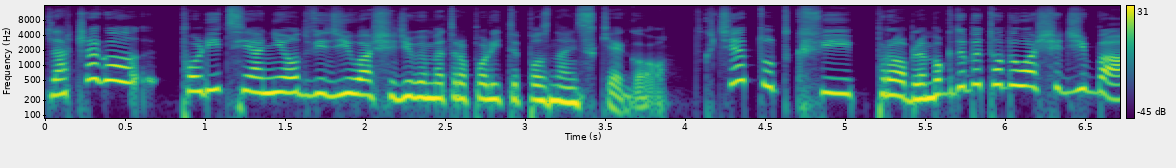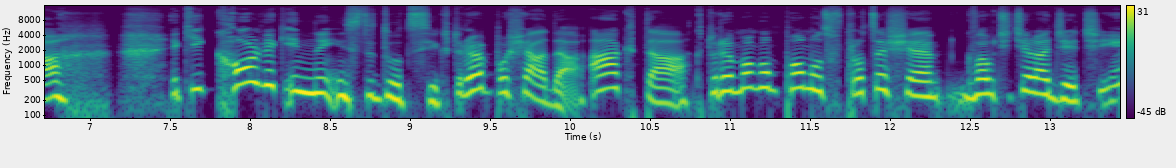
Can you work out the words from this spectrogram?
Dlaczego policja nie odwiedziła siedziby metropolity poznańskiego? Gdzie tu tkwi problem? Bo gdyby to była siedziba jakiejkolwiek innej instytucji, która posiada akta, które mogą pomóc w procesie gwałciciela dzieci,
